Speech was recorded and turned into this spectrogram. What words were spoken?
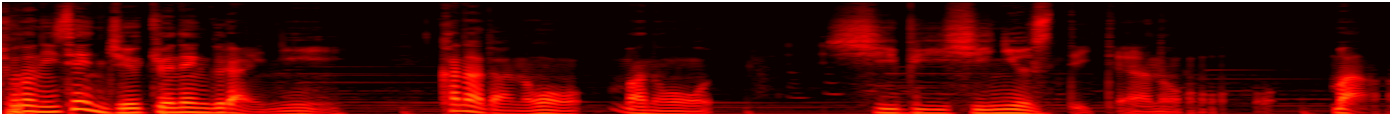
ちょうど2019年ぐらいにカナダのあの CBC ニュースって言ってあのまあ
